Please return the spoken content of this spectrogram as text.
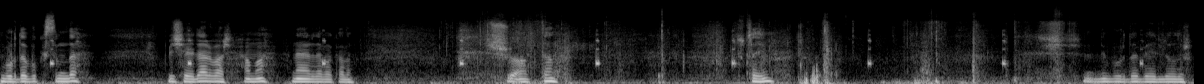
Burada bu kısımda bir şeyler var ama nerede bakalım. Şu alttan tutayım. Şimdi burada belli olur.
